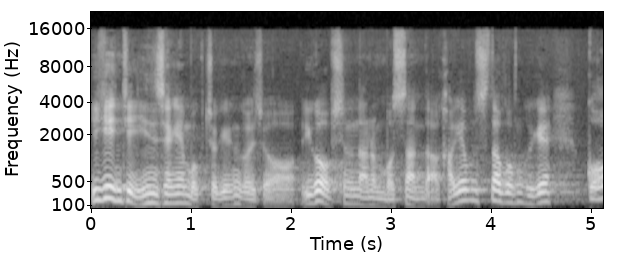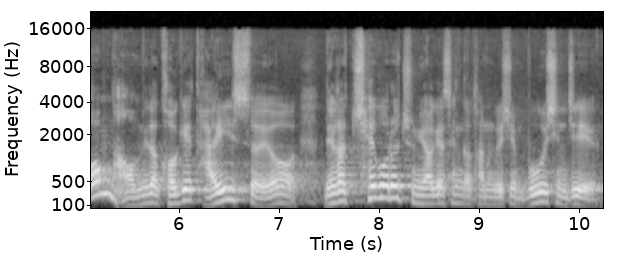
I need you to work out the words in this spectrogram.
이게 이제 인생의 목적인 거죠. 이거 없이는 나는 못 산다. 가계부 쓰다 보면 그게 꼭 나옵니다. 거기에 다 있어요. 내가 최고로 중요하게 생각하는 것이 무엇인지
